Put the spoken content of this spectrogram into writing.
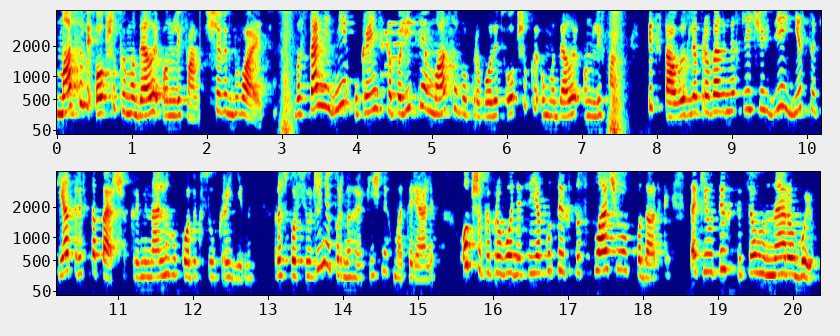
Масові обшуки моделей OnlyFans. Що відбувається? В останні дні українська поліція масово проводить обшуки у моделей OnlyFans. Підставою для проведення слідчих дій є стаття 301 Кримінального кодексу України розповсюдження порнографічних матеріалів. Обшуки проводяться як у тих, хто сплачував податки, так і у тих, хто цього не робив.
